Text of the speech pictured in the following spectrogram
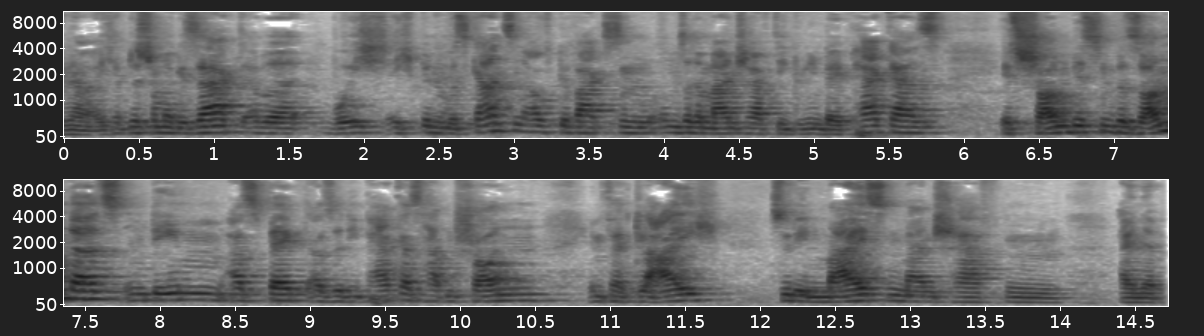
Genau, ich habe das schon mal gesagt, aber wo ich, ich bin in Wisconsin aufgewachsen, unsere Mannschaft, die Green Bay Packers, ist schon ein bisschen besonders in dem Aspekt. Also die Packers haben schon im Vergleich zu den meisten Mannschaften eine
